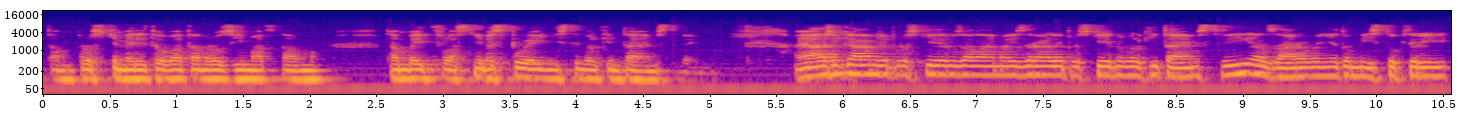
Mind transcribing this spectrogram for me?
tam prostě meditovat, tam rozjímat, tam, tam být vlastně ve spojení s tím velkým tajemstvím. A já říkám, že prostě Jeruzalém a Izrael je prostě jedno velké tajemství a zároveň je to místo, který,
